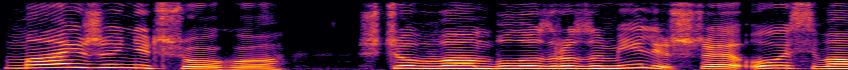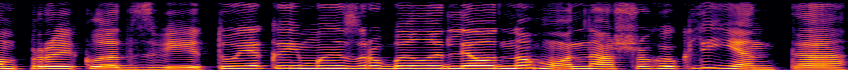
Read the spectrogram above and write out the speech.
Майже нічого. Щоб вам було зрозуміліше, ось вам приклад звіту, який ми зробили для одного нашого клієнта.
